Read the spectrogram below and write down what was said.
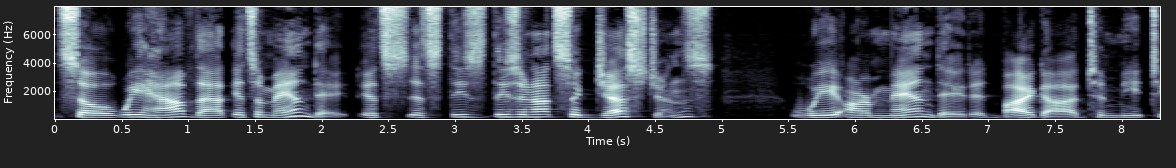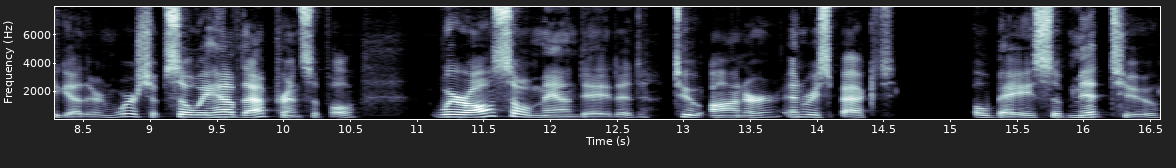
so we have that. It's a mandate. It's, it's these, these are not suggestions. We are mandated by God to meet together and worship. So we have that principle we're also mandated to honor and respect, obey, submit to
